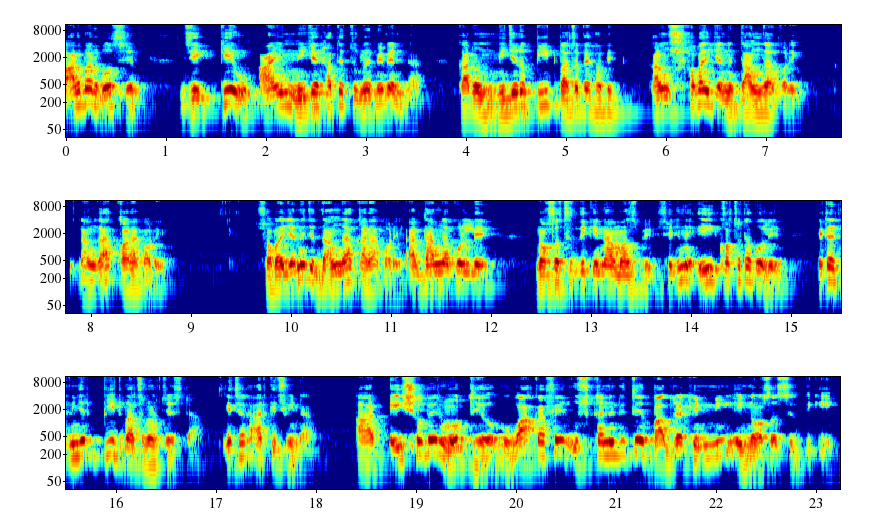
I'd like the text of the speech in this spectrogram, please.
বারবার বলছেন যে কেউ আইন নিজের হাতে তুলে নেবেন না, কারণ নিজেরও পিঠ বাঁচাতে হবে, কারণ সবাই জানে দাঙ্গা করে। দাঙ্গা করা করে? সবাই জানে যে দাঙ্গা কারা করে। আর দাঙ্গা করলে নসর সিদ্দিকি নাম আসবে। সেই জন্য এই কথাটা বলে এটা নিজের পিঠ বাঁচানোর চেষ্টা। এছাড়া আর কিছুই না। আর এইসবের মধ্যেও ওয়াকাফের উস্কানি দিতে বাদ রাখেননি এই নসর সিদ্দিকি।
